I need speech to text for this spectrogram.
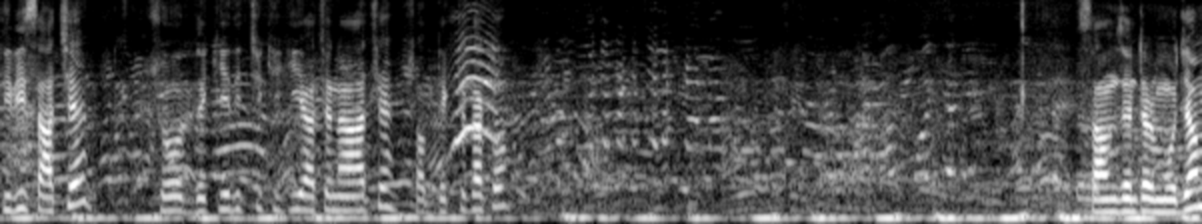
তিরিশ আছে। সো দেখিয়ে দিচ্ছি কি কি আছে, না আছে, সব দেখতে থাকো। সাউন্ড সেন্টার মোজাম।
